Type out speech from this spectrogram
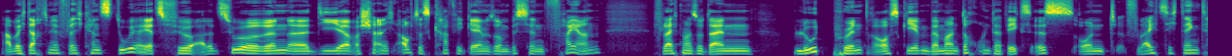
Aber ich dachte mir, vielleicht kannst du ja jetzt für alle Zuhörerinnen, äh, die ja wahrscheinlich auch das Kaffee-Game so ein bisschen feiern, vielleicht mal so deinen Blueprint rausgeben, wenn man doch unterwegs ist und vielleicht sich denkt,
